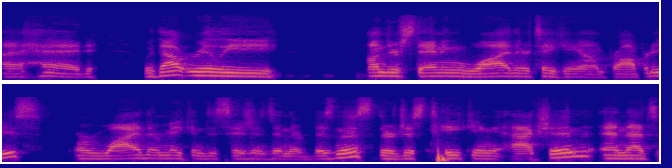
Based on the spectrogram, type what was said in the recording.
ahead without really understanding why they're taking on properties or why they're making decisions in their business they're just taking action. And that's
